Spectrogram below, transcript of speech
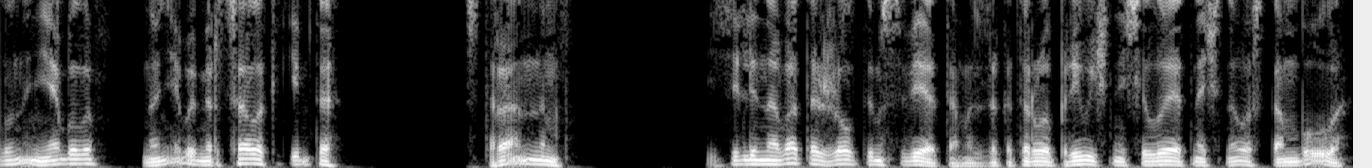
Луны не было, но небо мерцало каким-то странным зеленовато-желтым светом, из-за которого привычный силуэт ночного Стамбула,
